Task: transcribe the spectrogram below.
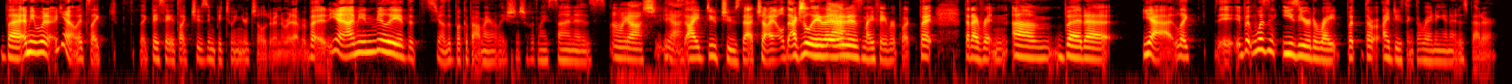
but i mean you know it's like like they say it's like choosing between your children or whatever but yeah i mean really that's you know the book about my relationship with my son is Oh my gosh. Yeah. I do choose that child. Actually, that Yeah. it is my favorite book, but that I've written. Um, but uh, yeah, like it, it wasn't easier to write, but the, I do think the writing in it is better.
